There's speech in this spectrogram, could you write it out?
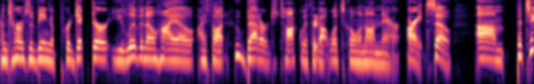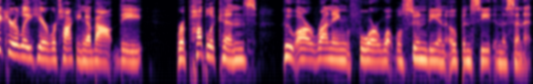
in terms of being a predictor. You live in Ohio. I thought, who better to talk with about what's going on there? All right. So, um, particularly here, we're talking about the Republicans who are running for what will soon be an open seat in the Senate.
